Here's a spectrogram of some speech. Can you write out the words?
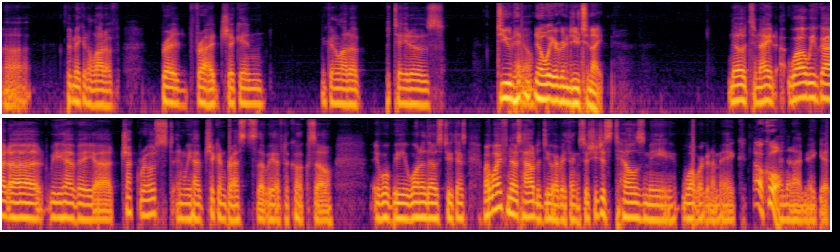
Uh, been making a lot of breaded fried chicken, making a lot of potatoes. Do you kn- No. know what you're going to do tonight? No, tonight. Well, we've got uh we have a uh chuck roast and we have chicken breasts that we have to cook. So it will be one of those two things. My wife knows how to do everything, so she just tells me what we're gonna make Oh, cool. and then I make it.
